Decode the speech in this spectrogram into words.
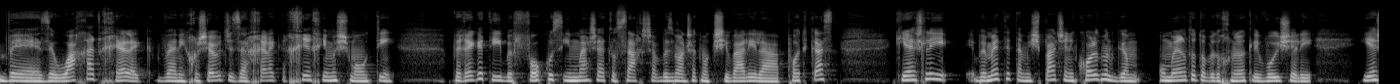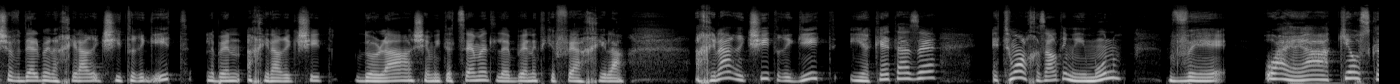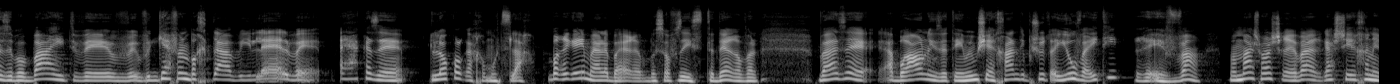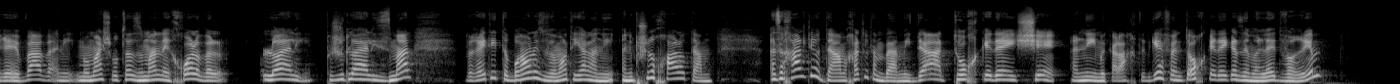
וזה וואחד חלק, ואני חושבת שזה החלק הכי הכי משמעותי. ורגע תהיי בפוקוס עם מה שאת עושה עכשיו בזמן שאת מקשיבה לי לפודקאסט, כי יש לי באמת את המשפט שאני כל הזמן גם אומרת אותו בתוכניות ליווי שלי. יש הבדל בין אכילה רגשית רגעית לבין אכילה רגשית גדולה שמתעצמת לבין התקפי אכילה. אכילה רגשית רגעית היא הקטע הזה. אתמול חזרתי מאימון, ווואי, היה כאוס כזה בבית, ו- ו- וגפן בכתה, והלל, והיה כזה לא כל כך מוצלח. ברגעים האלה בערב, בסוף זה יסתדר, אבל... ואז אה, הבראוניז, הטעימים שהכנתי פשוט היו, והייתי רעבה. ממש ממש רעבה, הרגשתי איך אני רעבה, ואני ממש רוצה זמן לאכול, אבל לא היה לי, פשוט לא היה לי זמן. וראיתי את הבראוניז ואמרתי, יאללה, אני, אני פשוט אוכל אותם. אז אכלתי אותם, אכלתי אותם בעמידה, תוך כדי שאני מקלחת את גפן, תוך כדי כזה מלא דברים.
